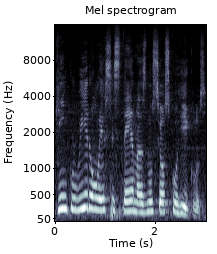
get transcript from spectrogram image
que incluíram esses temas nos seus currículos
